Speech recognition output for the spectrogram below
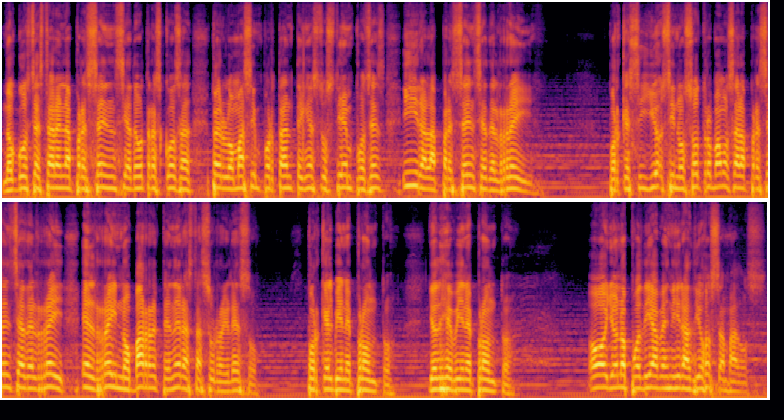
Nos gusta estar en la presencia de otras cosas, pero lo más importante en estos tiempos es ir a la presencia del Rey. Porque si, yo, si nosotros vamos a la presencia del Rey, el Rey nos va a retener hasta su regreso. Porque Él viene pronto. Yo dije, viene pronto. Oh, yo no podía venir a Dios, amados.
